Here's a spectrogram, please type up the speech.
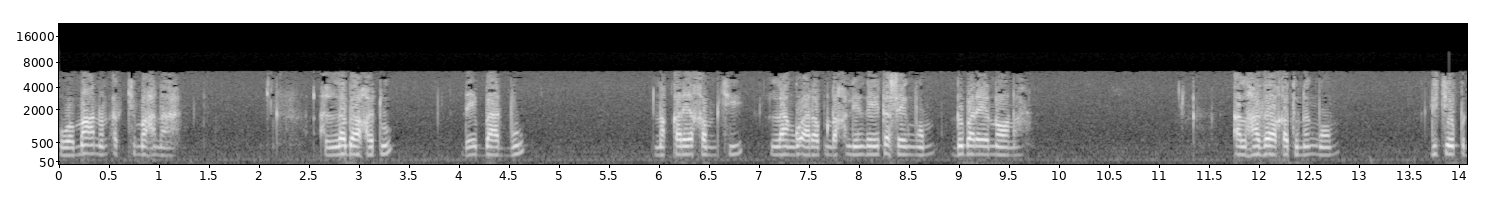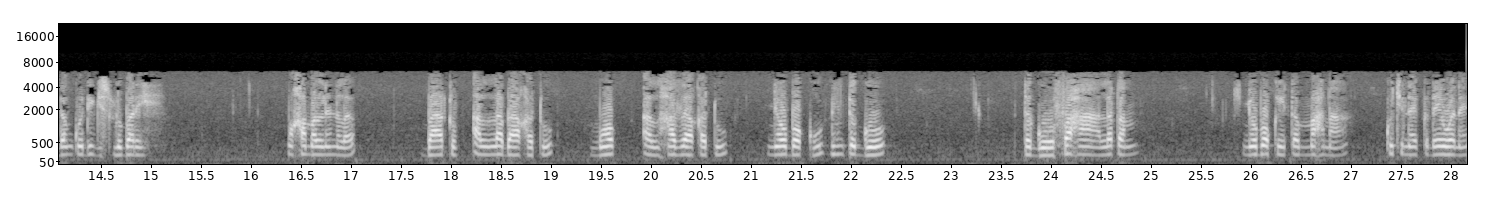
Wa maanan ak ci mahna al labaqatu day baat bu naqare xam ci langu arab ndax li ngay tassé mom du bare nona al hadaqatu nak mom li ci ëpp ko di gis lu bari. Mu xamal ne la baatub al labaqatu mok al hadaqatu ñoo bokku luñ teggo teggo faha latan ñoo bokk itam mahna ku ci nekk day wone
